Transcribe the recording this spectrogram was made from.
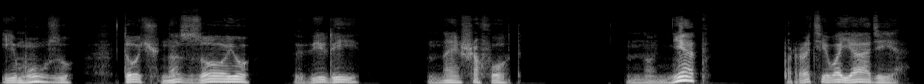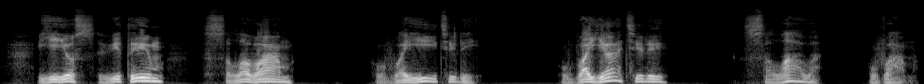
и музу, точно Зою, вели на эшафот. Но нет противоядия ее святым словам. Воители, воятели, слава вам!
